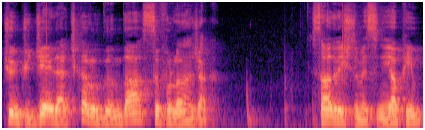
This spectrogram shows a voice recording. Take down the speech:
Çünkü c'ler çıkarıldığında sıfırlanacak. Sadeleştirmesini yapayım.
